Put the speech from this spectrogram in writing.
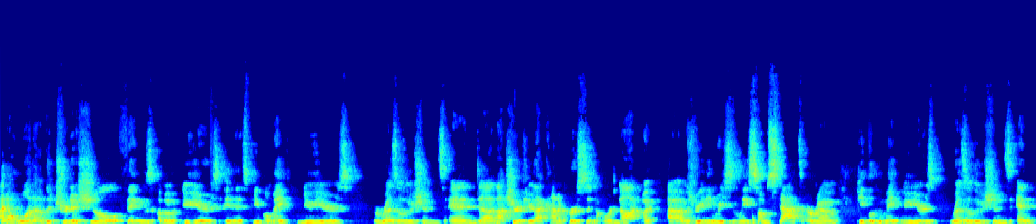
I know one of the traditional things about New Year's is people make New Year's resolutions. And uh, not sure if you're that kind of person or not, but I was reading recently some stats around people who make New Year's resolutions. And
